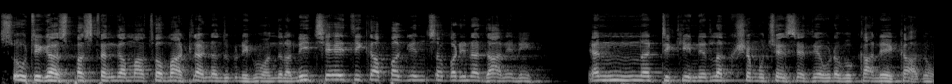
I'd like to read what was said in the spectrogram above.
సూటిగా స్పష్టంగా మాతో మాట్లాడినందుకు నీకు వందల నీ చేతికి అప్పగించబడిన దానిని ఎన్నటికీ నిర్లక్ష్యము చేసే దేవుడవు కానే కాదు.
